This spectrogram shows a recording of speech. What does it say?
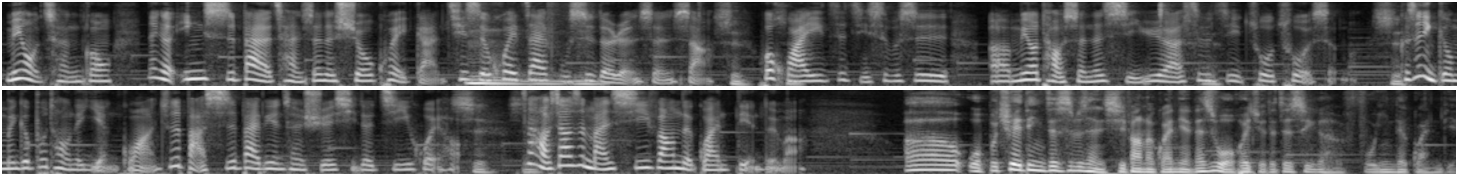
没有成功，那个因失败而产生的羞愧感，其实会在服侍的人身上，是会怀疑自己是不是呃没有讨神的喜悦啊，是不是自己做错什么？是可是你给我们一个不同的眼光，就是把失败变成学习的机会哈，是这好像是蛮西方的观点，对吗？呃，我不确定这是不是很西方的观点，但是我会觉得这是一个很福音的观点。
